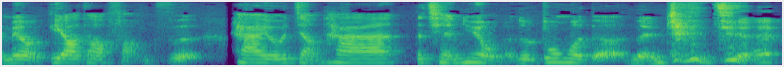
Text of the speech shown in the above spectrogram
没有第二套房子。他有讲他的前女友们都多么的能挣钱，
